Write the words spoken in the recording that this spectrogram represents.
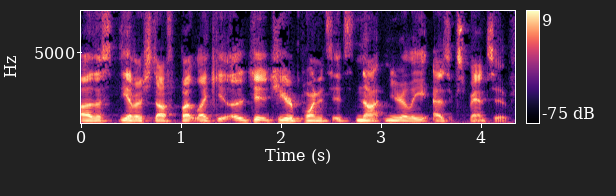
uh, the, the other stuff, but like uh, to, to your point, it's it's not nearly as expensive.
